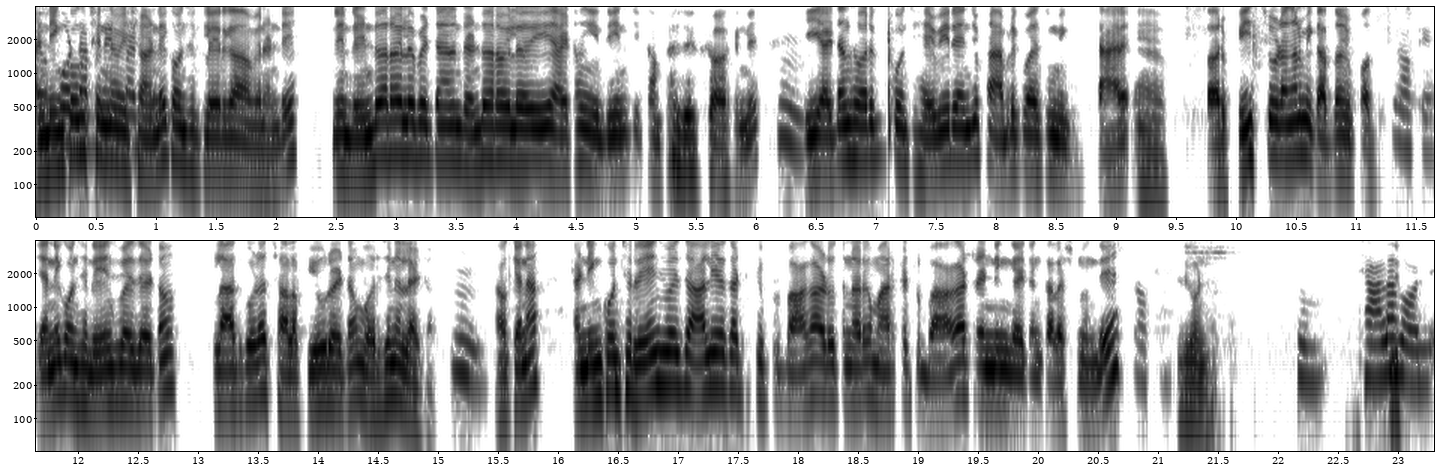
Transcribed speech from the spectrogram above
అండ్ ఇంకొక చిన్న విషయం అండి కొంచెం క్లియర్గా వినండి. నేను రెండు అరవైలో పెట్టాను రెండు అరవైలో ఈ ఐటమ్ దీనికి కంపేర్ చేసుకోకండి ఈ ఐటమ్స్ వరకు కొంచెం హెవీ రేంజ్ ఫ్యాబ్రిక్ వైజ్ మీకు సారీ సారీ పీస్ చూడగానే మీకు అర్థం అయిపోద్ది ఇవన్నీ కొంచెం రేంజ్ వైజ్ ఐటమ్ క్లాత్ కూడా చాలా ప్యూర్ ఐటమ్ ఒరిజినల్ ఐటమ్ ఓకేనా అండ్ ఇంకొంచెం రేంజ్ వైజ్ ఆలియా కట్స్ ఇప్పుడు బాగా అడుగుతున్నారు మార్కెట్లో బాగా ట్రెండింగ్ ఐటమ్ కలెక్షన్ ఉంది. ఇదిగోండి. సో చాలా బాగుంది.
